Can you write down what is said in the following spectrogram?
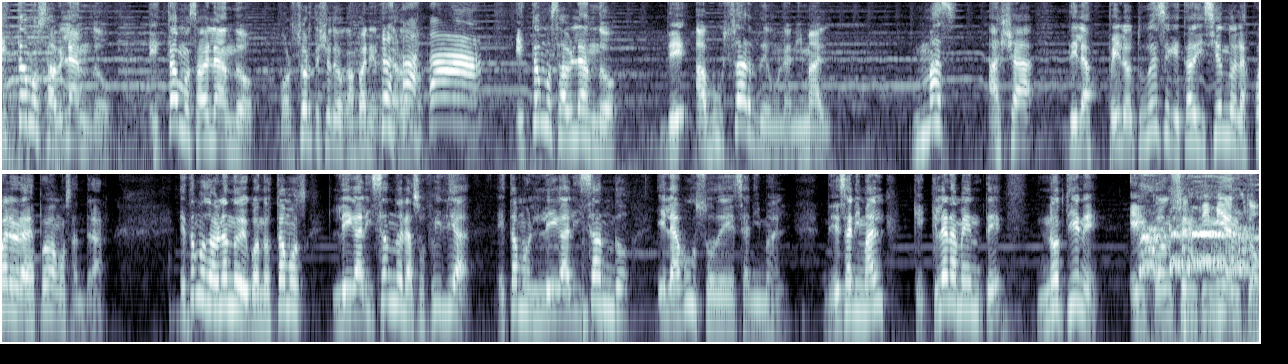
Estamos hablando, estamos hablando, por suerte yo tengo campaña, Ricardo. Estamos hablando de abusar de un animal más allá de las pelotudeces que está diciendo, las cuales ahora después vamos a entrar. Estamos hablando de cuando estamos legalizando la zoofilia, estamos legalizando el abuso de ese animal. De ese animal que claramente no tiene el consentimiento.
